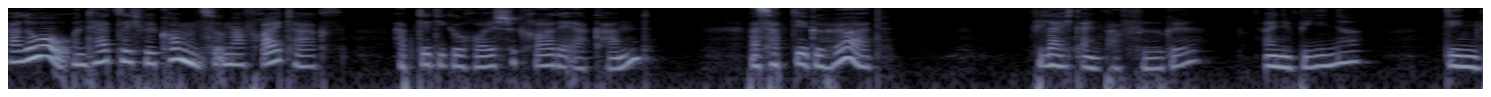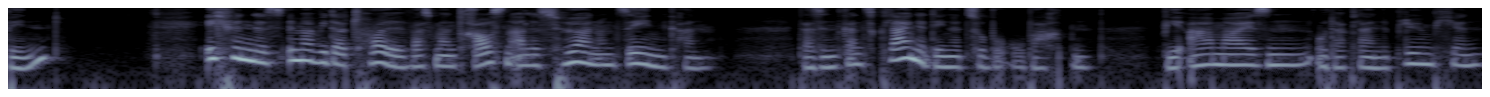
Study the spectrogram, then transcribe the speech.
Hallo und herzlich willkommen zu Immer Freitags. Habt ihr die Geräusche gerade erkannt? Was habt ihr gehört? Vielleicht ein paar Vögel, eine Biene, den Wind? Ich finde es immer wieder toll, was man draußen alles hören und sehen kann. Da sind ganz kleine Dinge zu beobachten, wie Ameisen oder kleine Blümchen,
